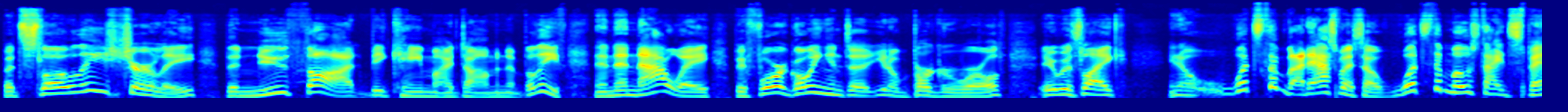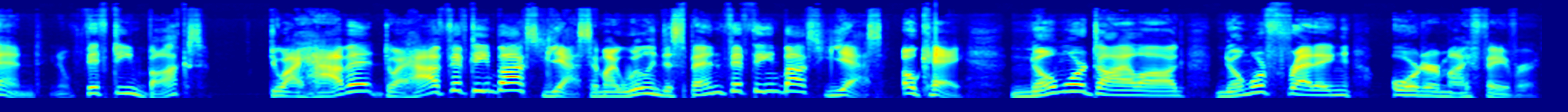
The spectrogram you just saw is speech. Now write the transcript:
But slowly, surely, the new thought became my dominant belief. And then that way, before going into, you know, burger world, it was like, you know, what's the I'd ask myself, what's the most I'd spend? You know, 15 bucks? Do I have it? Do I have 15 bucks? Yes. Am I willing to spend 15 bucks? Yes. Okay. No more dialogue, no more fretting, order my favorite.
